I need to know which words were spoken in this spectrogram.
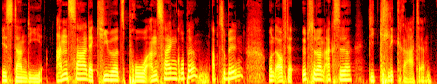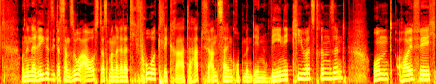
ist dann die Anzahl der Keywords pro Anzeigengruppe abzubilden und auf der Y-Achse die Klickrate. Und in der Regel sieht das dann so aus, dass man eine relativ hohe Klickrate hat für Anzeigengruppen, in denen wenig Keywords drin sind und häufig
